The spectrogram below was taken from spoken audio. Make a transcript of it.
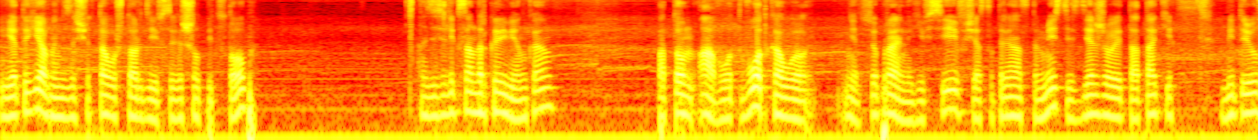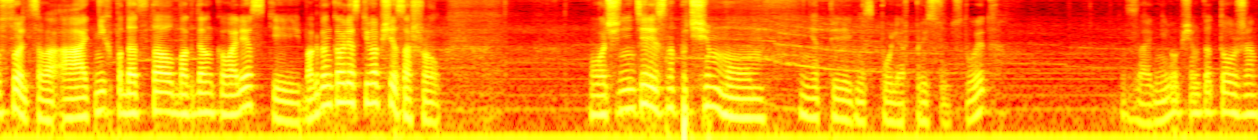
И это явно не за счет того, что Ардеев совершил пит-стоп. Здесь Александр Кривенко. Потом... А, вот, вот кого нет, все правильно. Евсеев сейчас на 13 месте сдерживает атаки Дмитрия Усольцева. А от них подотстал Богдан Ковалевский. Богдан Ковалевский вообще сошел. Очень интересно, почему. Нет, передний спойлер присутствует. Задний, в общем-то, тоже.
